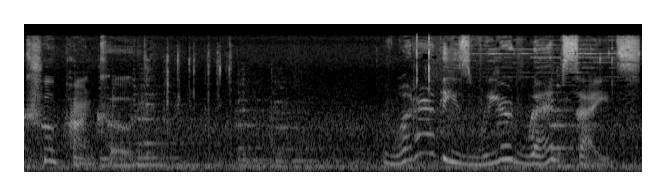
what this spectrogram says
Coupon code. What are these weird websites?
